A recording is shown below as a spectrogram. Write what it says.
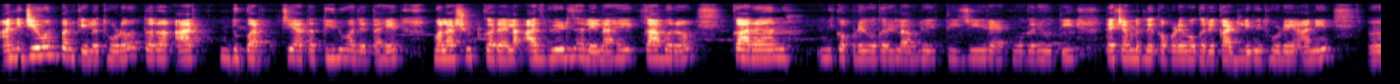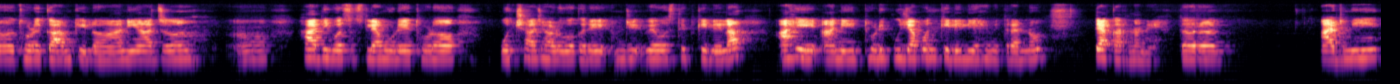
आणि जेवण पण केलं थोडं. तर आज दुपारचे आता तीन वाजत आहेत. मला शूट करायला आज वेळ झालेला आहे. का बरं? कारण मी कपडे वगैरे लावले ती जी रॅक वगैरे होती त्याच्यामधले कपडे वगैरे काढले मी थोडे आणि थोडे काम केलं आणि आज हा दिवस असल्यामुळे थोडं पोछा झाडू वगैरे म्हणजे व्यवस्थित केलेला आहे आणि थोडी पूजा पण केलेली आहे मित्रांनो त्या कारणाने. तर आज मी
